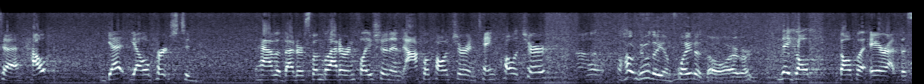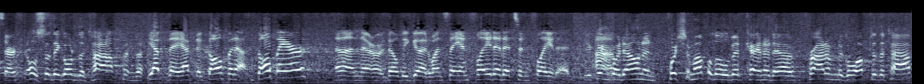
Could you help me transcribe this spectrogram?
to help get yellow perch to have a better swim bladder inflation in aquaculture and tank culture. Well, how do they inflate it though? Or, they gulp gulp air at the surface. Oh, so they go to the top and. The... Yep, they have to gulp it, up, gulp air, and then they'll be good. Once they inflate it, it's inflated. You can um, go down and push them up a little bit, kind of to prod them to go up to the top.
